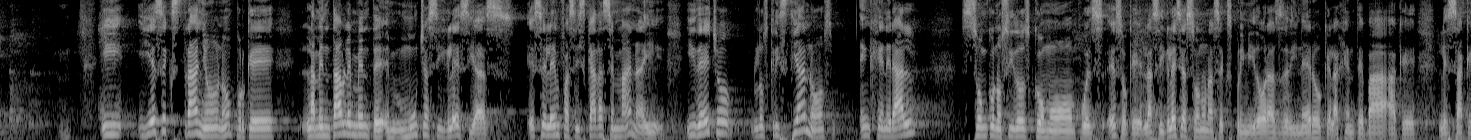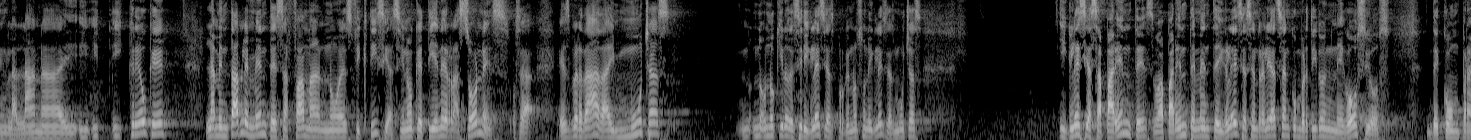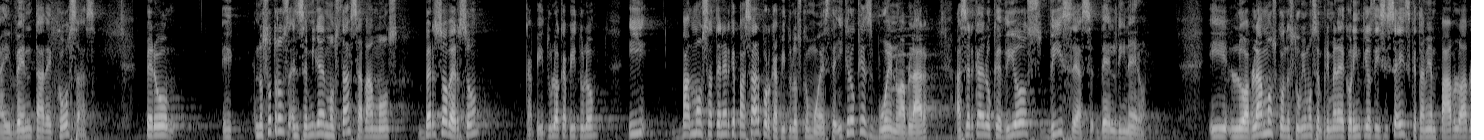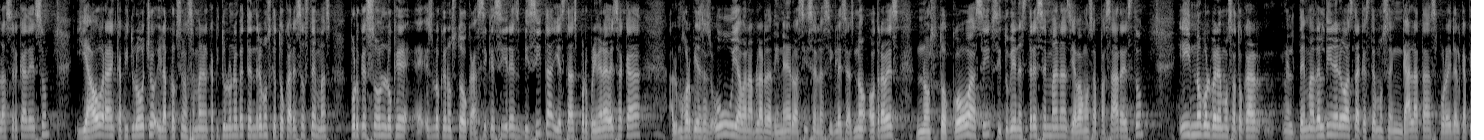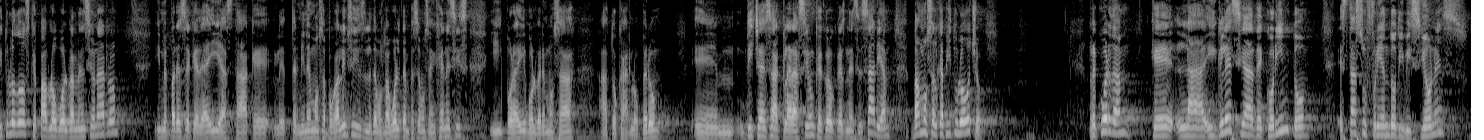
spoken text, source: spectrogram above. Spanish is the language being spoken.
Y, y es extraño, ¿no? Porque lamentablemente en muchas iglesias es el énfasis cada semana. Y, y de hecho los cristianos en general son conocidos como, pues eso, que las iglesias son unas exprimidoras de dinero, que la gente va a que le saquen la lana. Y, y, creo que lamentablemente esa fama no es ficticia, sino que tiene razones, o sea, es verdad, hay muchas, no, no quiero decir iglesias porque no son iglesias, muchas iglesias aparentes o aparentemente iglesias en realidad se han convertido en negocios de compra y venta de cosas. Pero eh, nosotros en Semilla de Mostaza vamos verso a verso, capítulo a capítulo, y vamos a tener que pasar por capítulos como este. Y creo que es bueno hablar acerca de lo que Dios dice del dinero. Y lo hablamos cuando estuvimos en 1 Corintios 16, que también Pablo habla acerca de eso. Y ahora en capítulo 8 y la próxima semana en capítulo 9 tendremos que tocar esos temas porque son lo que, es lo que nos toca. Así que si eres visita y estás por primera vez acá, a lo mejor piensas, uy, ya van a hablar de dinero, así es en las iglesias. No, otra vez nos tocó así. Si tú vienes tres semanas ya vamos a pasar esto. Y no volveremos a tocar el tema del dinero hasta que estemos en Gálatas, por ahí del capítulo 2, que Pablo vuelve a mencionarlo y me parece que de ahí hasta que le terminemos Apocalipsis, le demos la vuelta, empecemos en Génesis y por ahí volveremos a, tocarlo. Pero em, dicha esa aclaración que creo que es necesaria, vamos al capítulo 8. Recuerdan que la iglesia de Corinto está sufriendo divisiones,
